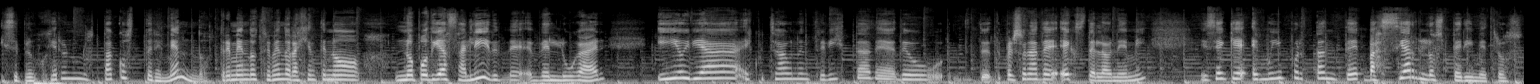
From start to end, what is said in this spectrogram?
y se produjeron unos tacos tremendos, tremendos, tremendos. La gente no, no podía salir de- del lugar. Y hoy día escuchaba una entrevista de- de personas de ex de la ONEMI decían que es muy importante vaciar los perímetros,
